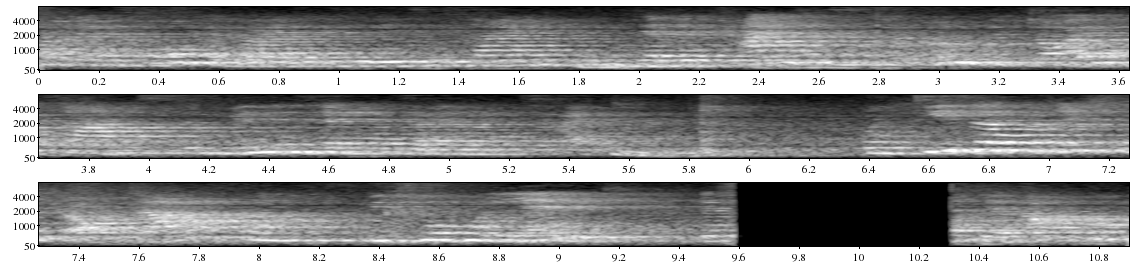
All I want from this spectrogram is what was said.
soll der Vogelweide gewesen sein, der bekannteste und bedeutsamste Minnesänger seiner Zeit. Und dieser berichtet auch davon, wie turbulent es auf der Wartburg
